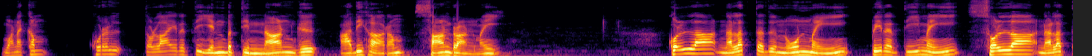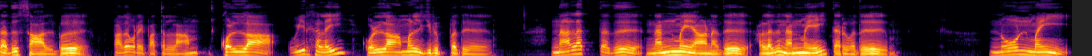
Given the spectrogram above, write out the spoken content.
வணக்கம். குரல் தொள்ளாயிரத்தி எண்பத்தி நான்கு அதிகாரம் சான்றாண்மை. கொல்லா நலத்தது நோன்மை பிறர் தீமை சொல்லா நலத்தது சால்பு. பதவுரை பார்த்துடலாம். கொல்லா உயிர்களை கொல்லாமல் இருப்பது நலத்தது நன்மையானது அல்லது நன்மையை தருவது. நோன்மை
